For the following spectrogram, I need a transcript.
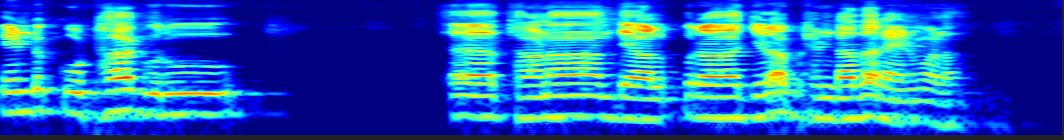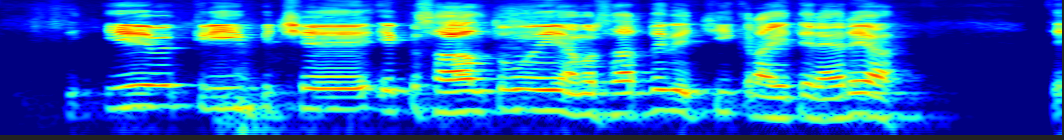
ਪਿੰਡ ਕੋਠਾ ਗੁਰੂ ਥਾਣਾ ਦਿਆਲਪੁਰਾ ਜਿਹੜਾ ਬਠਿੰਡਾ ਦਾ ਰਹਿਣ ਵਾਲਾ। ਤੇ ਇਹ ਕਰੀਬ ਪਿੱਛੇ 1 ਸਾਲ ਤੋਂ ਇਹ ਅੰਮ੍ਰਿਤਸਰ ਦੇ ਵਿੱਚ ਹੀ ਕਿਰਾਏ ਤੇ ਰਹਿ ਰਿਹਾ ਤੇ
